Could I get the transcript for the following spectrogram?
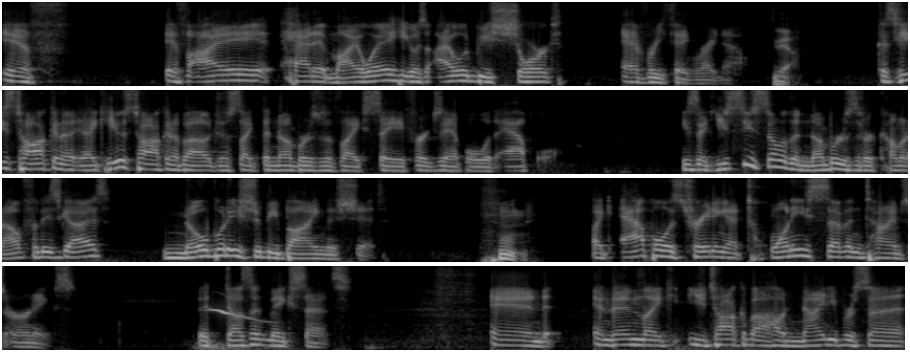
if if I had it my way, he goes, I would be short everything right now Yeah. because he's talking like he was talking about just like the numbers with like say for example with apple he's like you see some of the numbers that are coming out for these guys nobody should be buying this shit Hmm. like apple is trading at 27 times earnings it doesn't make sense and and then like you talk about how 90%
